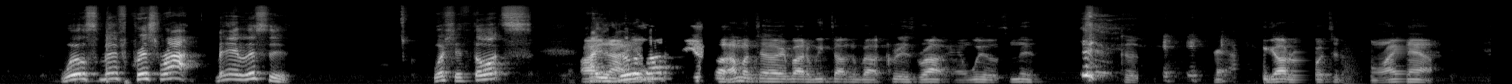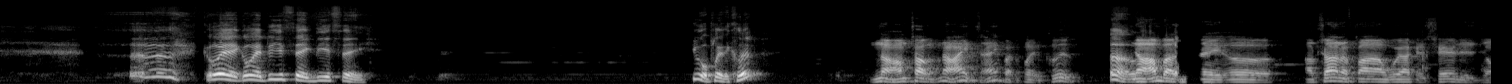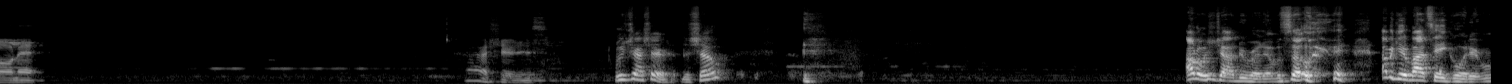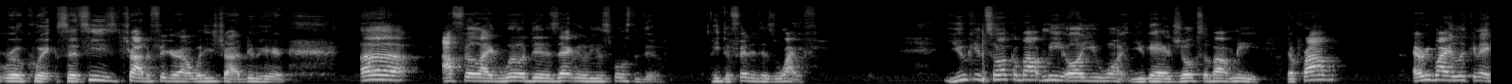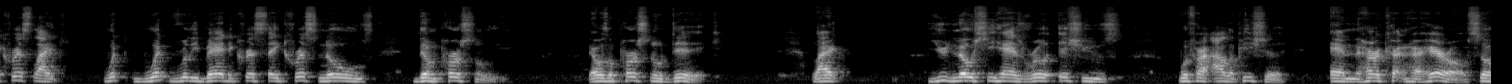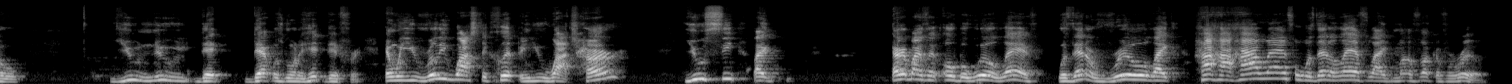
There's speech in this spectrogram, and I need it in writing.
Will Smith, Chris Rock, man. Listen, what's your thoughts? How you feel about it? I'm gonna tell everybody we talking about Chris Rock and Will Smith because we gotta report to them right now. Uh, go ahead, go ahead. Do your thing. Do your thing. You gonna play the clip? No, I'm talking. No, I ain't, I ain't about to play the clip. Oh, no, I'm about to say. Uh, I'm trying to find where I can share this joint at. How I share this? What you trying to share? The show? I don't know what you're trying to do right now, but so I'm gonna get my take on it real quick since he's trying to figure out what he's trying to do here. Uh, I feel like Will did exactly what he was supposed to do. He defended his wife. You can talk about me all you want. You can have jokes about me. The problem, everybody looking at Chris like, what what really bad did Chris say? Chris knows them personally. That was a personal dig. Like, you know, she has real issues with her alopecia, and her cutting her hair off. So you knew that that was going to hit different. And when you really watch the clip and you watch her, you see like everybody's like, oh, but Will laugh. Was that a real like ha ha ha laugh, or was that a laugh like motherfucker for real?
